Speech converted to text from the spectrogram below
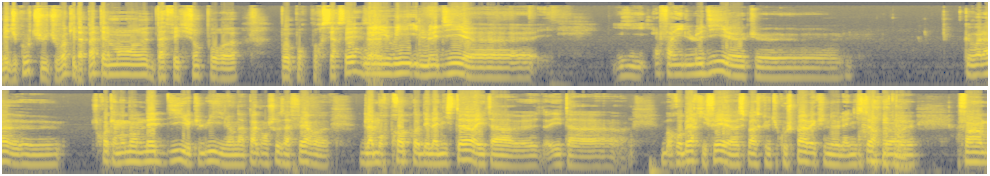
mais du coup tu tu vois qu'il a pas tellement d'affection pour pour pour pour Cersei. Oui, oui, il le dit. Euh, il, enfin, il le dit que que voilà. Euh, je crois qu'à un moment Ned dit que lui, il en a pas grand-chose à faire euh, de l'amour propre des Lannister et t'as euh, et t'as bon, Robert qui fait euh, c'est parce que tu couches pas avec une Lannister. quoi. Enfin.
